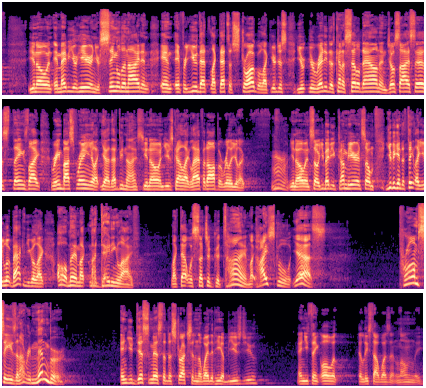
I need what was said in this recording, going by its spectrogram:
you know, and, and maybe you're here and you're single tonight, and, and, and for you, that, like, that's a struggle. Like, you're just, you're, you're ready to kind of settle down, and Josiah says things like, ring by spring, and you're like, yeah, that'd be nice, you know, and you just kind of like laugh it off, but really you're like, Mm, you know, and so you maybe you come here, and so you begin to think, like, you look back and you go like, oh, man, my, my dating life, like, that was such a good time. Like, high school, yes. Prom season, I remember and you dismiss the destruction and the way that he abused you, and you think, oh, at least I wasn't lonely.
